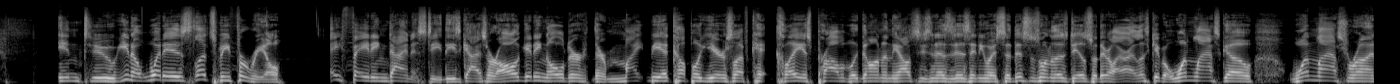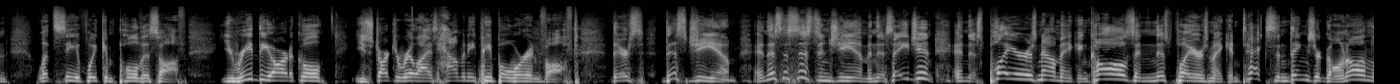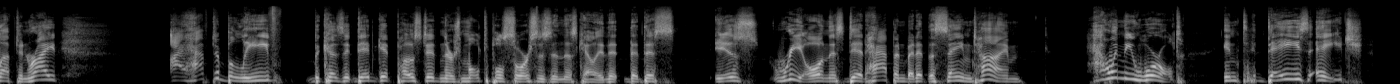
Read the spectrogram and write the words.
into, you know, what is, let's be for real, a fading dynasty. These guys are all getting older. There might be a couple years left. Klay is probably gone in the offseason as it is anyway. So this is one of those deals where they're like, all right, let's give it one last go, one last run. Let's see if we can pull this off. You read the article, you start to realize how many people were involved. There's this GM and this assistant GM and this agent and this player is now making calls and this player is making texts and things are going on left and right. I have to believe because it did get posted and there's multiple sources in this kelley that, that this is real and this did happen but at the same time how in the world in today's age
